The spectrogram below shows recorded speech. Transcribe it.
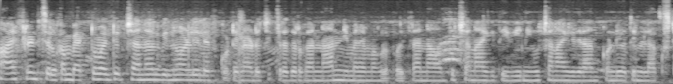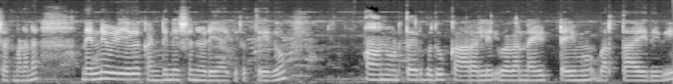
Hi friends welcome back to my YouTube channel Vinohalli life ಕೋಟೆನಾಡು ಚಿತ್ರದುರ್ಗ ನಾನು ನಿಮ್ಮನೆ ಮಗಳು ಪವಿತ್ರ. ನಾವಂತೂ ಚೆನ್ನಾಗಿದ್ದೀವಿ. ನೀವು ಚೆನ್ನಾಗಿದ್ದೀರಾ ಅಂದ್ಕೊಂಡು ಇವತ್ತಿನ ಲಾಕ್ ಸ್ಟಾರ್ಟ್ ಮಾಡೋಣ. ನಿನ್ನೆ ವಿಡಿಯೋಗೆ ಕಂಟಿನ್ಯೂಷನ್ ರೆಡಿ ಆಗಿರುತ್ತೆ ಇದು. ನೋಡ್ತಾ ಇರ್ಬೋದು ಕಾರಲ್ಲಿ ಇವಾಗ ನೈಟ್ ಟೈಮು ಬರ್ತಾ ಇದ್ದೀವಿ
